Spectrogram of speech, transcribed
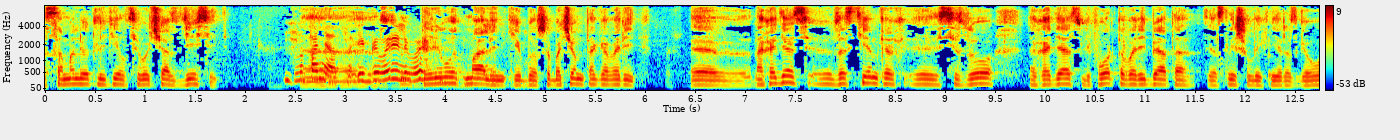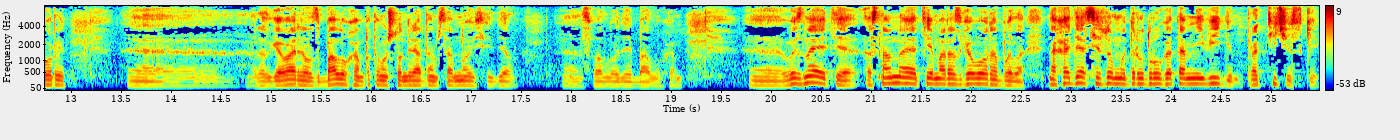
Самолет летел всего час десять. Ну, понятно. И Э, говорили вы... Перевод маленький был, чтобы о чем-то говорить. Э, Находясь в застенках э, СИЗО, находясь в Лефортово, ребята, я слышал их разговоры, разговаривал с Балухом, потому что он рядом со мной сидел, с Володей Балухом. Вы знаете, основная тема разговора была, находясь в СИЗО, мы друг друга там не видим практически.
